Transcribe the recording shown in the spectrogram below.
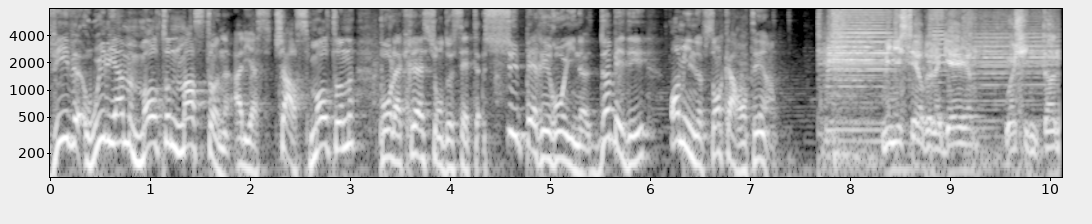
Vive William Moulton Marston, alias Charles Moulton, pour la création de cette super-héroïne de BD en 1941. Ministère de la Guerre, Washington,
